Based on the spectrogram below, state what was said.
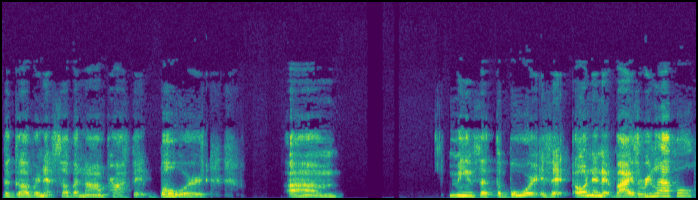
the governance of a nonprofit board um, means that the board is at, on an advisory level.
